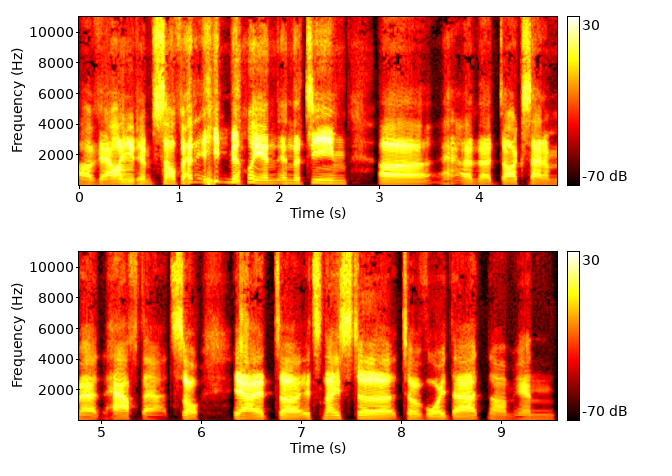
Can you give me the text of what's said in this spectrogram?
uh, valued himself at eight million, and the team uh, the Ducks had him at half that. So yeah, it uh, it's nice to to avoid that, um, and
